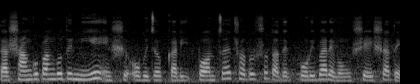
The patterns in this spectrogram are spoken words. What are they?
তার সাঙ্গপাঙ্গদের নিয়ে এসে অভিযোগকারী পঞ্চায়েত সদস্য, তাদের পরিবার এবং সেই সাথে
